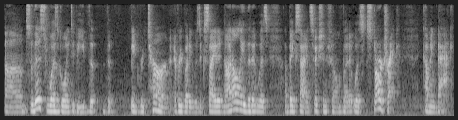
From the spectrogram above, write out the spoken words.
Um, so this was going to be the the big return. Everybody was excited, not only that it was a big science fiction film, but it was Star Trek coming back,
